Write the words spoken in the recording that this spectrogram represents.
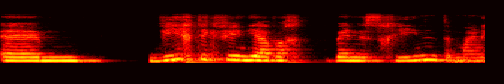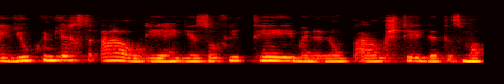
ähm, wichtig finde ich einfach, wenn ein Kind, meine Jugendlichen auch, die haben ja so viele Themen und Baustellen, dass man,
